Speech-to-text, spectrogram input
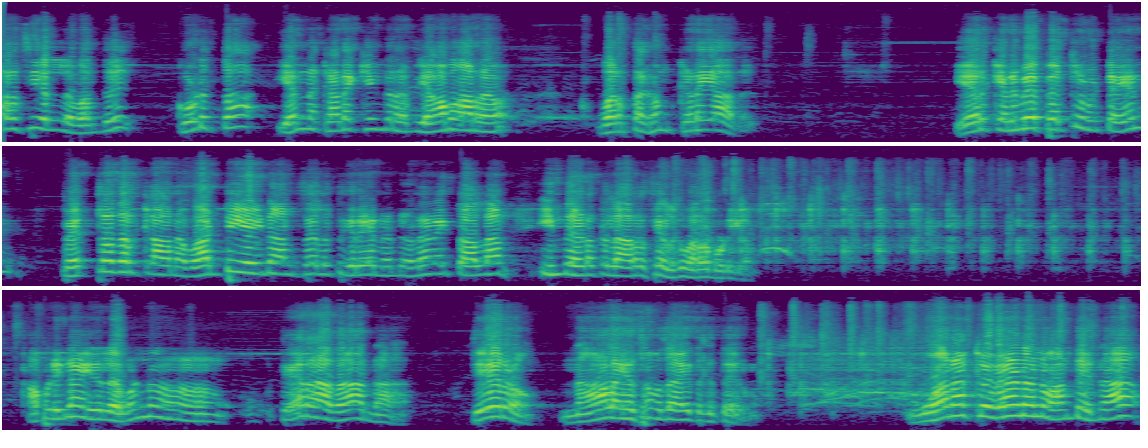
அரசியல்ல வந்து கொடுத்தா என்ன கிடைக்குங்கிற வியாபார வர்த்தகம் கிடையாது. ஏற்கனவே பெற்று விட்டேன் பெற்றதற்கான வட்டியை நான் செலுத்துகிறேன் என்று நினைத்தால்தான் இந்த இடத்துல அரசியலுக்கு வர முடியும். அப்படின்னா இதுல ஒன்றும் தேராதா நான் தேரும் நாளைய சமுதாயத்துக்கு தேரும் உனக்கு வேணும்னு வந்தீங்கன்னா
